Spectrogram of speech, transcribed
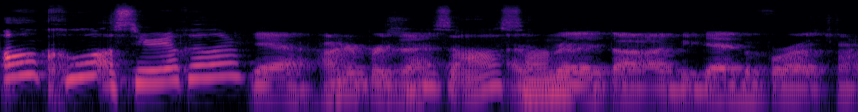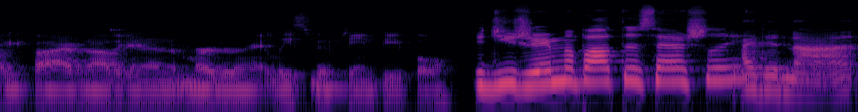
Oh, cool, a serial killer. Yeah, hundred percent. That's awesome. I really thought I'd be dead before I was twenty-five, and I was gonna end up murdering at least fifteen people. Did you dream about this, Ashley? I did not.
